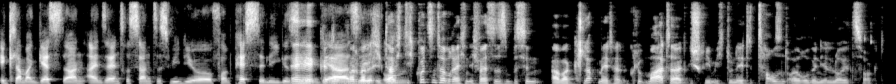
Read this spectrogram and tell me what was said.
in Klammern gestern, ein sehr interessantes Video von Pestily gesehen. Hey, hey, der warte, warte, sich darf ich um- dich kurz unterbrechen? Ich weiß, das ist ein bisschen, aber Clubmate hat, Clubmate hat geschrieben, ich donate 1000 Euro, wenn ihr LOL zockt.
